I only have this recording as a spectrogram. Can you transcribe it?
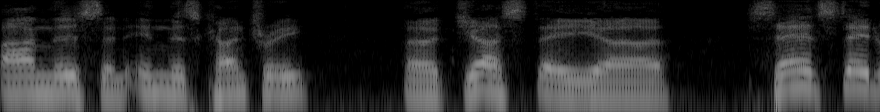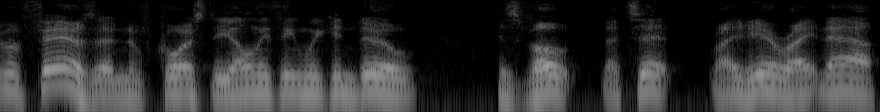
on this and in this country. Uh, just a uh, sad state of affairs. And of course, the only thing we can do is vote. That's it, right here, right now.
